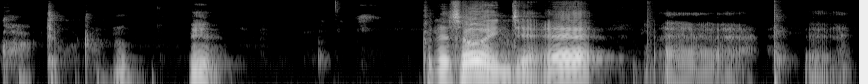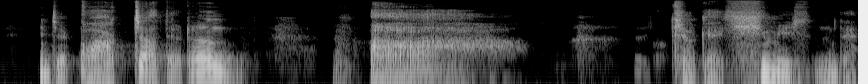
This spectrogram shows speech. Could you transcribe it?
과학적으로는. 예. 그래서 이제, 이제 과학자들은, 아, 저게 힘이 있는데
